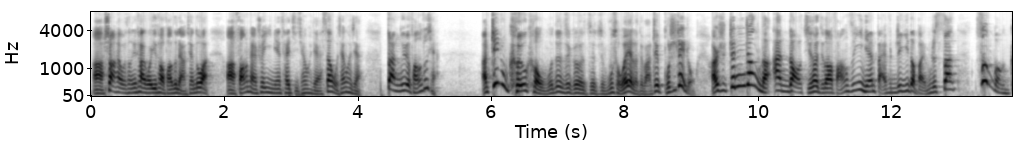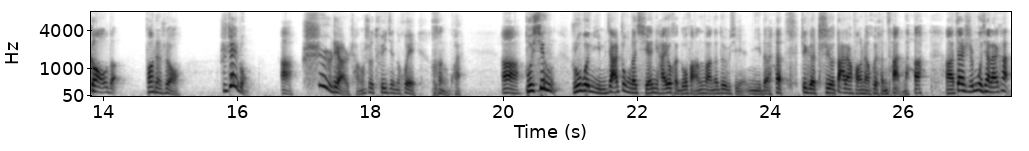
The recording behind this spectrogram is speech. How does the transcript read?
啊。上海我曾经看过一套房子，两千多万啊，房产税一年才几千块钱，三五千块钱，半个月房租钱，啊，这种可有可无的这个这这无所谓了，对吧？这不是这种，而是真正的按照几套几套房子，一年百分之一到百分之三这么高的房产税哦，是这种啊，试点城市推进的会很快。啊，不幸，如果你们家中了钱，你还有很多房子的话，那对不起，你的这个持有大量房产会很惨的啊。暂时目前来看，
